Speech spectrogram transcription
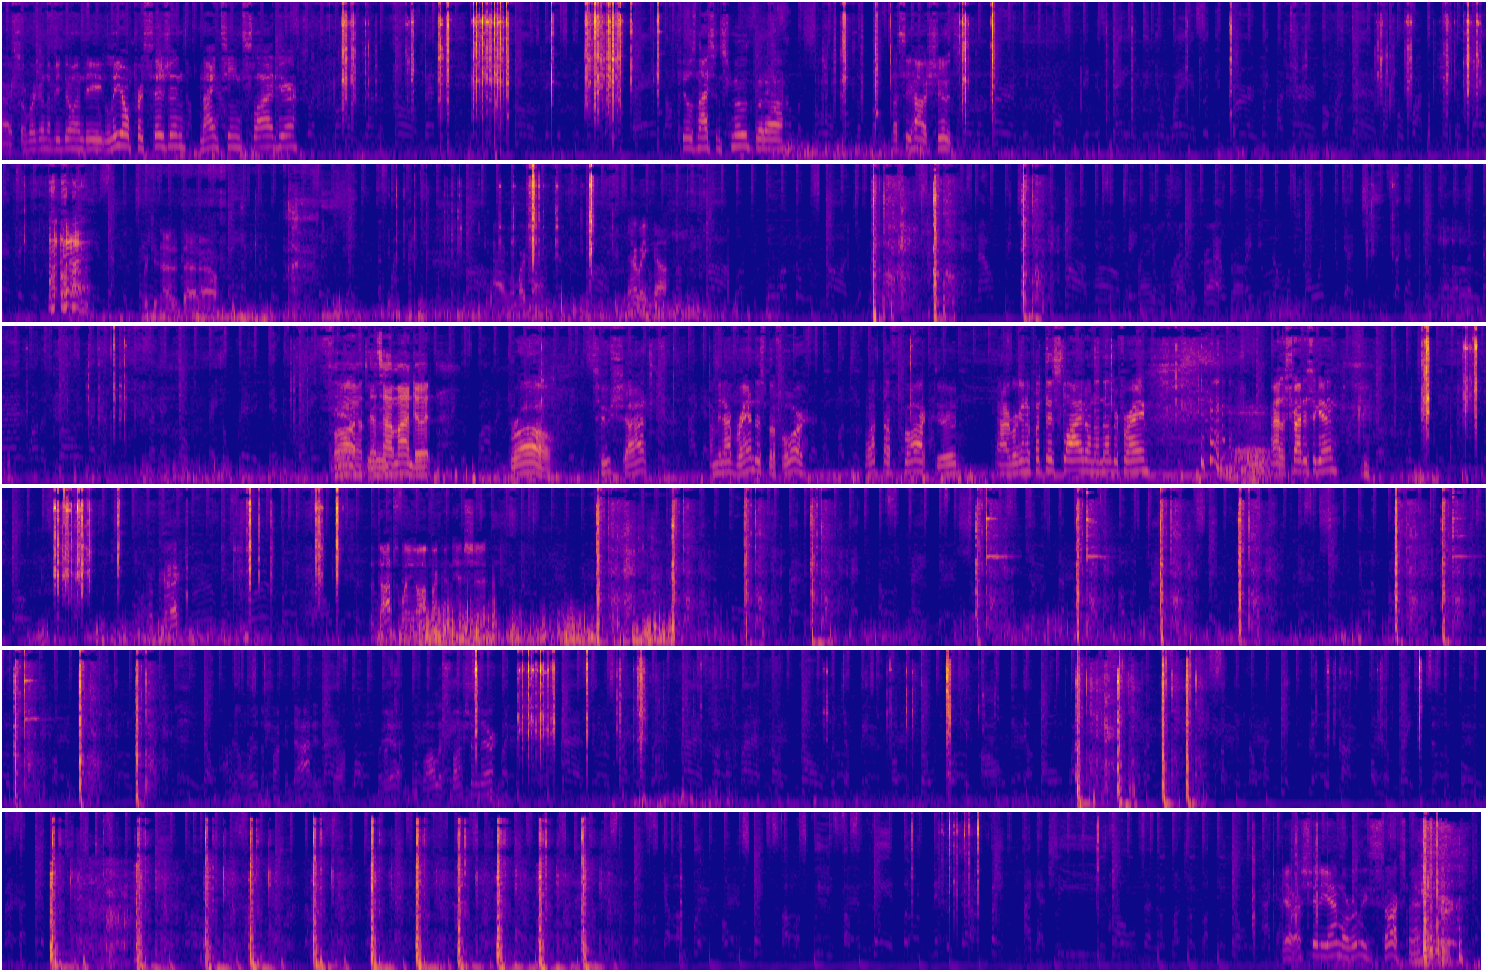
All right, so we're gonna be doing the Leo Precision 19 slide here. Feels nice and smooth, but uh, let's see how it shoots. We can edit that out. All right, one more time. There we go. Yeah, Fuck, that's dude. how mine do it. Bro, two shots? I mean, I've ran this before. What the fuck, dude? All right, we're gonna put this slide on another frame. All right, let's try this again. Okay. The dot's way off. I couldn't hit shit. The fucking dot is, bro. But yeah, flawless function there. Yeah, that shitty ammo really sucks, man.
